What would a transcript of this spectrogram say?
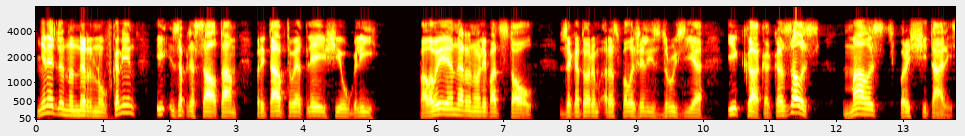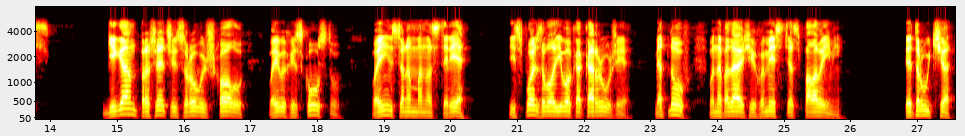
немедленно нырнул в камин и заплясал там, притаптывая тлеющие угли. Половые нырнули под стол, за которым расположились друзья, и, как оказалось, малость просчитались. Гигант, прошедший суровую школу боевых искусств в воинственном монастыре, использовал его как оружие, метнув в нападающих вместе с половыми. Петручча,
